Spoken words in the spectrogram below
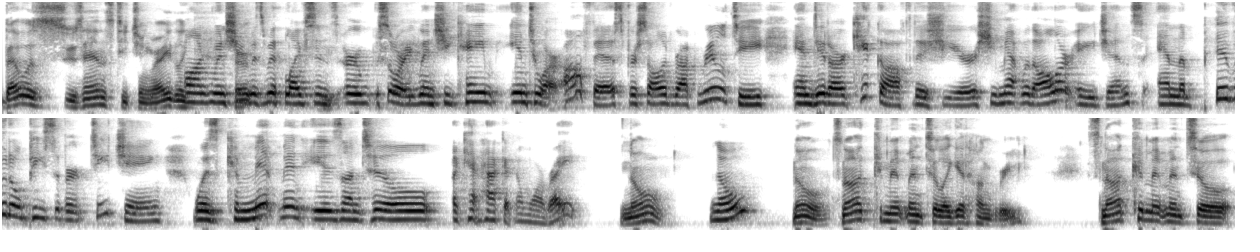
that was Suzanne's teaching, right? Like On when she her- was with Life Since, or sorry, when she came into our office for Solid Rock Realty and did our kickoff this year, she met with all our agents, and the pivotal piece of her teaching was commitment is until I can't hack it no more, right? no, No? no, it's not commitment till I get hungry. It's not commitment till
